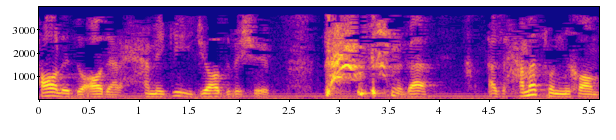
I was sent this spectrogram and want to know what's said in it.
حال دعا در همگی ایجاد بشه. و از همتون می‌خوام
